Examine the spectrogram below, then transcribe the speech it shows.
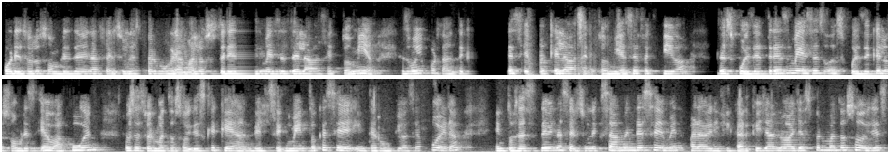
por eso los hombres deben hacerse un espermograma a los tres meses de la vasectomía. Es muy importante que sepan que la vasectomía es efectiva después de tres meses o después de que los hombres evacúen los espermatozoides que quedan del segmento que se interrumpió hacia afuera. Entonces deben hacerse un examen de semen para verificar que ya no haya espermatozoides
